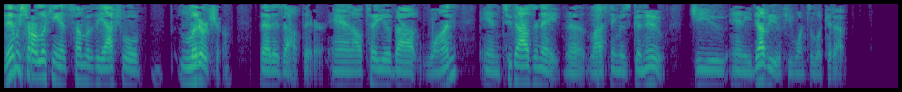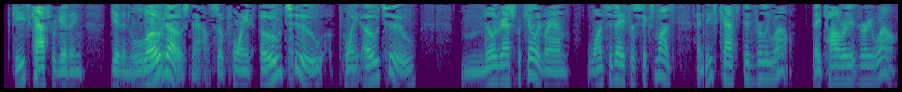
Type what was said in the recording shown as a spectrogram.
Then we start looking at some of the actual literature that is out there, and I'll tell you about one in 2008. The last name is Gunew, G-U-N-E-W, if you want to look it up. These cats were giving given low dose now, so 0.02, 0.02 milligrams per kilogram once a day for six months, and these cats did really well. They tolerated it very well.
